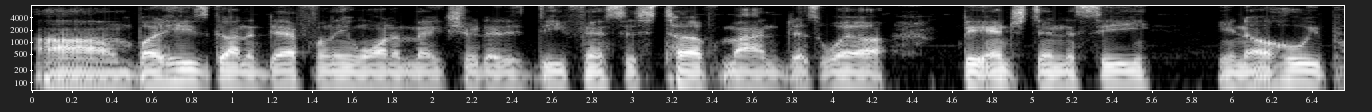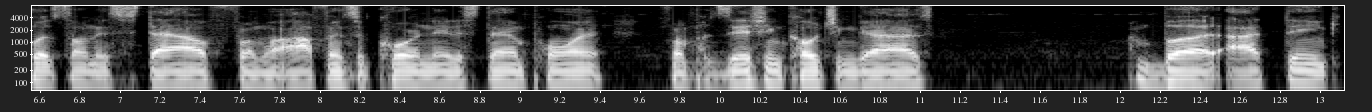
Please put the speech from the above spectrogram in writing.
Um, but he's going to definitely want to make sure that his defense is tough minded as well. Be interesting to see you know who he puts on his staff from an offensive coordinator standpoint from position coaching guys. But i think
